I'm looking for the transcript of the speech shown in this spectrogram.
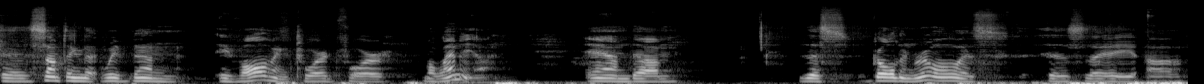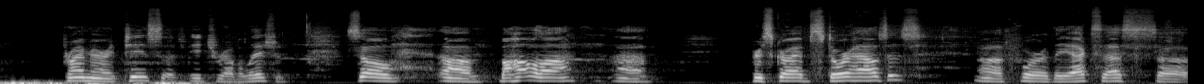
is something that we've been evolving toward for millennia. And um, this golden rule is, is the uh, primary piece of each revelation. So, um, Baha'u'llah uh, prescribes storehouses uh, for the excess uh,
